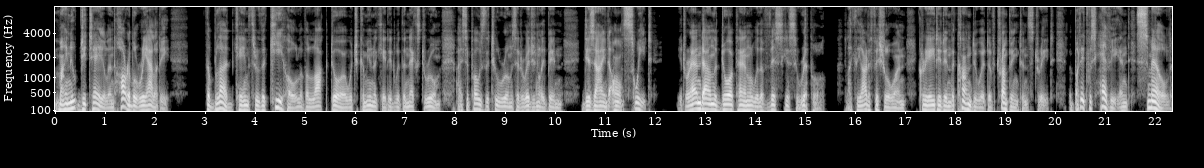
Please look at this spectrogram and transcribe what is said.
minute detail and horrible reality. The blood came through the keyhole of a locked door which communicated with the next room. I suppose the two rooms had originally been designed en suite. It ran down the door panel with a viscous ripple, like the artificial one created in the conduit of Trumpington Street, but it was heavy and smelled.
